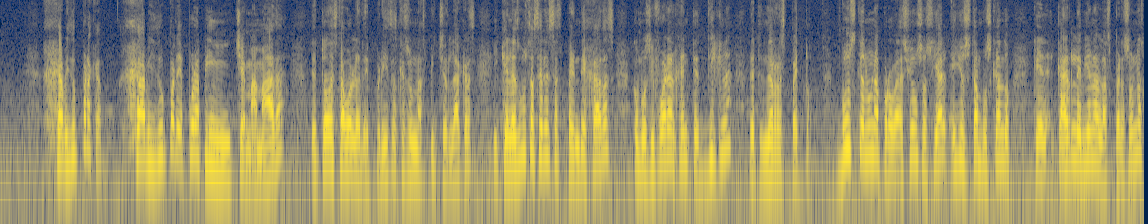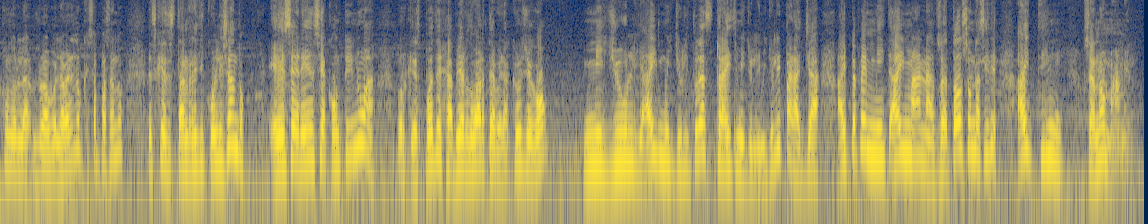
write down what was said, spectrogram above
Javidú para acá, Javidú para pura pinche mamada de toda esta bola de prisas que son unas pinches lacras y que les gusta hacer esas pendejadas como si fueran gente digna de tener respeto. Buscan una aprobación social, ellos están buscando que, caerle bien a las personas, cuando la, la- la verdad lo que está pasando es que se están ridiculizando. Esa herencia continúa, porque después de Javier Duarte a Veracruz llegó mi Yuli, ay, mi Yuli, tú las traes, mi Yuli, mi Yuli para allá, ay, Pepe Mit, ay, Mana, o sea, todos son así de, ay, Ting, o sea, no mamen.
